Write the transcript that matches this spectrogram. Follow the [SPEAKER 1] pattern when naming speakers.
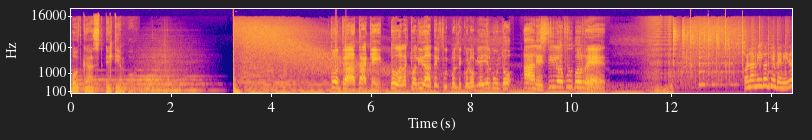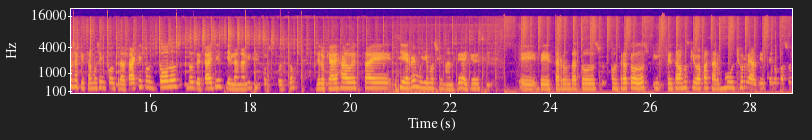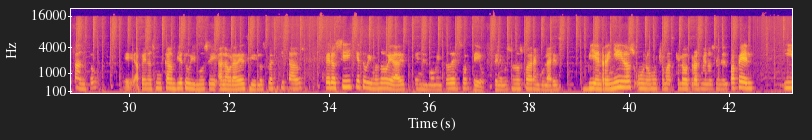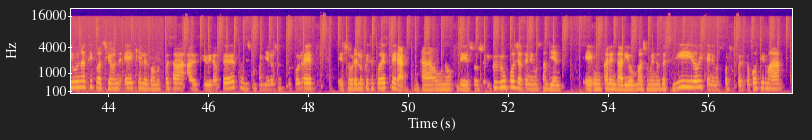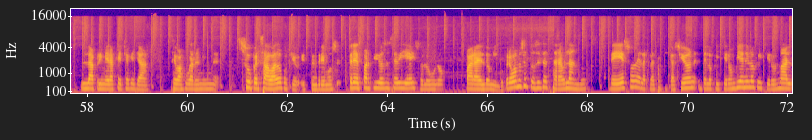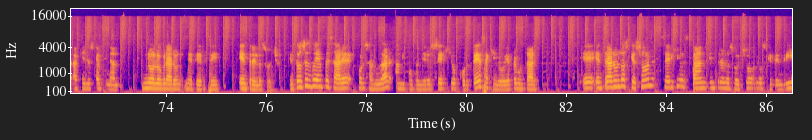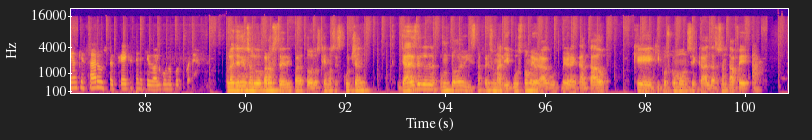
[SPEAKER 1] Podcast El Tiempo.
[SPEAKER 2] Contraataque, toda la actualidad del fútbol de Colombia y el mundo al estilo Fútbol Red.
[SPEAKER 3] Hola amigos, bienvenidos. Aquí estamos en Contraataque con todos los detalles y el análisis, por supuesto, de lo que ha dejado este cierre muy emocionante, hay que decir, eh, de esta ronda todos contra todos. Y pensábamos que iba a pasar mucho, realmente no pasó tanto. Eh, apenas un cambio tuvimos eh, a la hora de decidir los clasificados, pero sí que tuvimos novedades en el momento del sorteo. Tenemos unos cuadrangulares bien reñidos, uno mucho más que el otro, al menos en el papel, y una situación eh, que les vamos pues a, describir a ustedes con mis compañeros en Fútbol Red sobre lo que se puede esperar en cada uno de esos grupos. Ya tenemos también un calendario más o menos decidido y tenemos por supuesto confirmada la primera fecha que ya se va a jugar en un super sábado porque tendremos tres partidos ese día y solo uno para el domingo. Pero vamos entonces a estar hablando de eso, de la clasificación, de lo que hicieron bien y lo que hicieron mal aquellos que al final no lograron meterse entre los ocho. Entonces voy a empezar eh, por saludar a mi compañero Sergio Cortés, a quien le voy a preguntar, eh, ¿entraron los que son? Sergio, ¿están entre los ocho los que tendrían que estar o usted cree que se le quedó alguno por fuera?
[SPEAKER 4] Hola Jenny, un saludo para usted y para todos los que nos escuchan. Ya desde el punto de vista personal y gusto me hubiera, me hubiera encantado que equipos como Once Caldas o Santa Fe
